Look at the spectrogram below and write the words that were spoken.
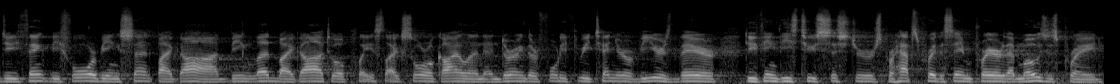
Do you think before being sent by God, being led by God to a place like Sorok Island, and during their 43 tenure of years there, do you think these two sisters perhaps prayed the same prayer that Moses prayed?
